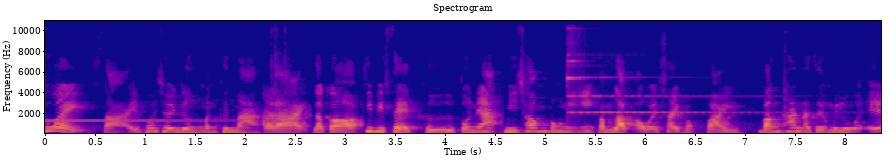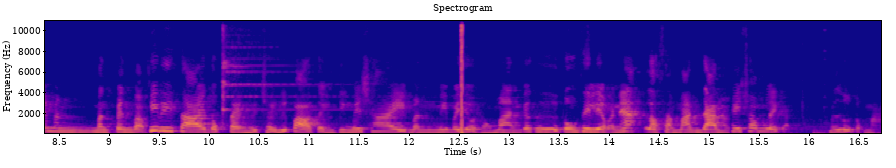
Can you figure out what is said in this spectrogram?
ช่วยสายเพื่อช่วยดึงมันขึ้นมาก็ได้ แล้วก็ที่พิเศษคือตัวนี้มีช่องตรงนี้สำหรับเอาไว้ใส่บล็อกไฟ บางท่านอาจจะยังไม่รู้ว่าเอ๊ะมันมันเป็นแบบที่ดีไซน์ตกแต่งเฉยๆหรือเปล่าแต่จริงๆไม่ใช่ มันมีประโยชน์ของมันก็คือตรงสี่เหลี่ยมอันเนี้ยเราสามารถดันให้ช่องเหล็กอะ มันหลุดออกมา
